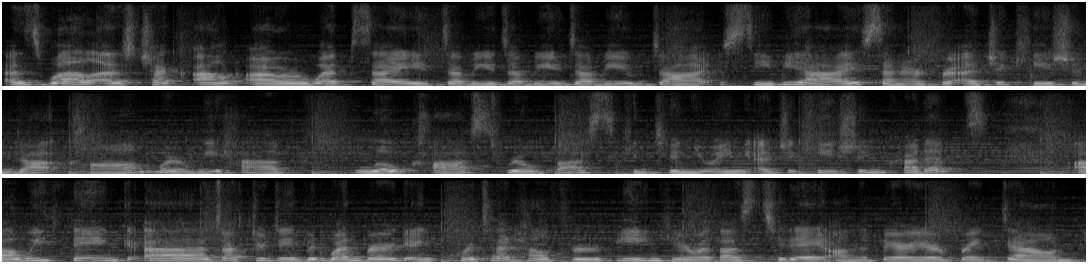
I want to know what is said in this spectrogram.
as well as check out our website, www.cbicenterforeducation.com, where we have low cost, robust continuing education credits. Uh, we thank uh, Dr. David Wennberg and Quartet Health for being here with us today on the barrier breakdown.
